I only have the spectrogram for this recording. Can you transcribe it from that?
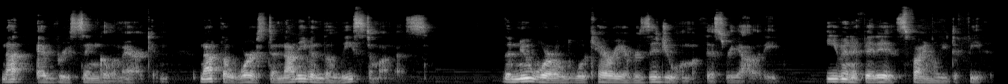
not every single American, not the worst and not even the least among us. The new world will carry a residuum of this reality, even if it is finally defeated.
